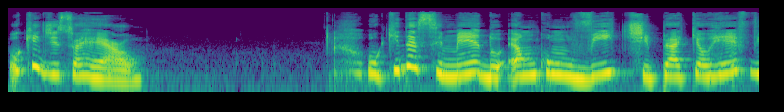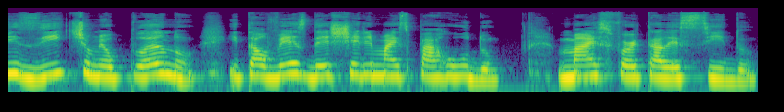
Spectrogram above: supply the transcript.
O que disso é real? O que desse medo é um convite para que eu revisite o meu plano e talvez deixe ele mais parrudo, mais fortalecido,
